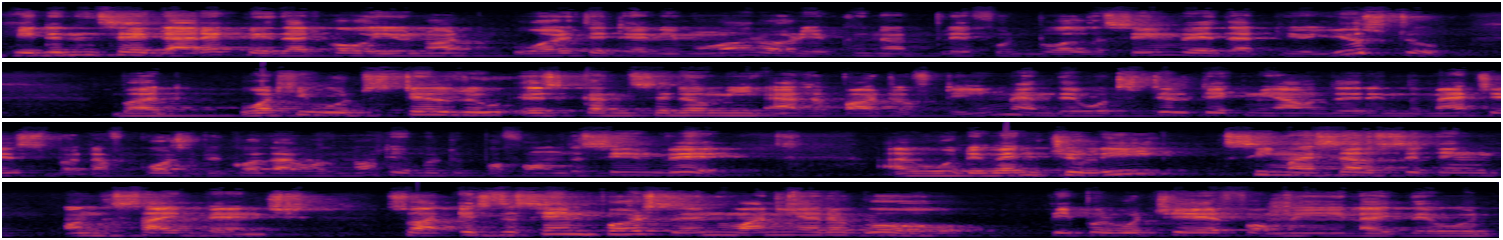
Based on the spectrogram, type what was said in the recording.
he didn't say directly that oh you're not worth it anymore or you cannot play football the same way that you used to but what he would still do is consider me as a part of team, and they would still take me out there in the matches. But of course, because I was not able to perform the same way, I would eventually see myself sitting on the side bench. So it's the same person. One year ago, people would cheer for me, like they would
